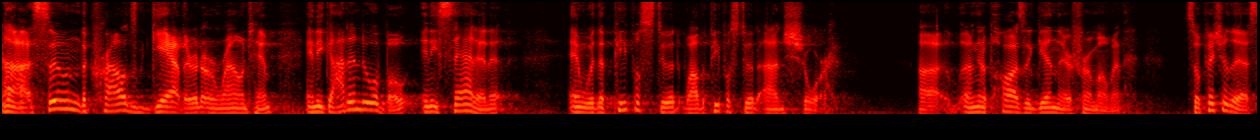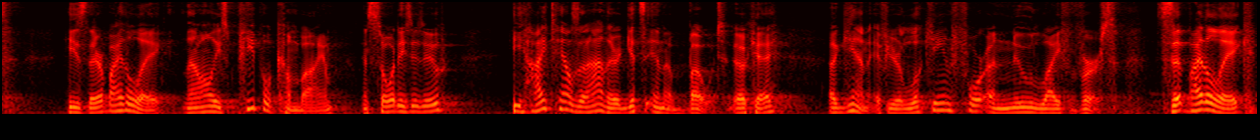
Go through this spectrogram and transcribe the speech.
Uh, soon the crowds gathered around him, and he got into a boat and he sat in it. And with the people stood, while the people stood on shore. Uh, I'm going to pause again there for a moment. So picture this: he's there by the lake, then all these people come by him, and so what does he do? He hightails it out of there, gets in a boat. Okay, Again, if you're looking for a new life verse, sit by the lake,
